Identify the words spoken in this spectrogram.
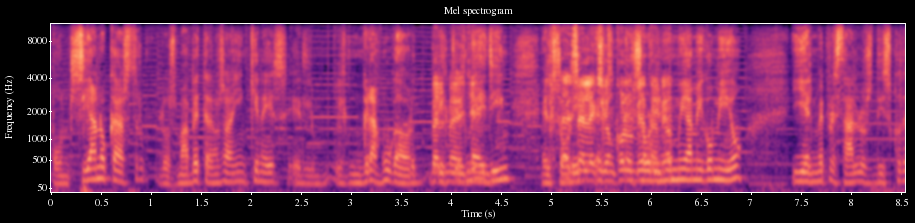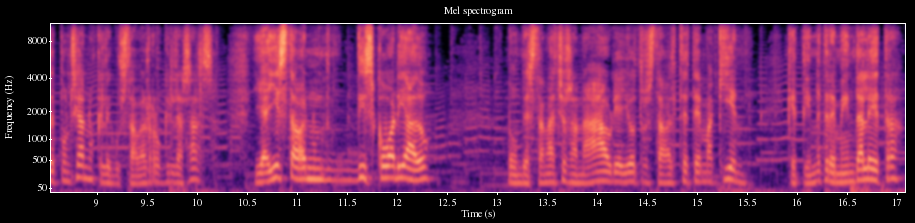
Ponciano Castro, los más veteranos saben quién es, el, el- un gran jugador Del del Medellín. el sobrino, Selección el- sobrino muy amigo mío y él me prestaba los discos de Ponciano que le gustaba el rock y la salsa. Y ahí estaba en un disco variado donde está Nacho Sanabria y otro estaba este tema ¿Quién? que tiene tremenda letra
